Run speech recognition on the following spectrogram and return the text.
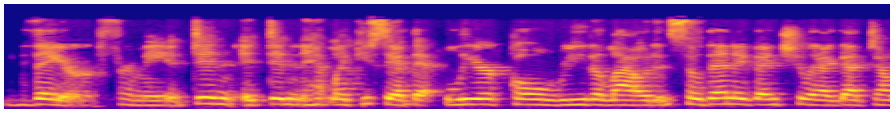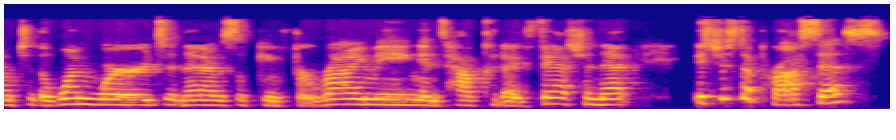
there for me. It didn't it didn't have like you say have that lyrical read aloud. And so then eventually i got down to the one words and then i was looking for rhyming and how could i fashion that? It's just a process.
